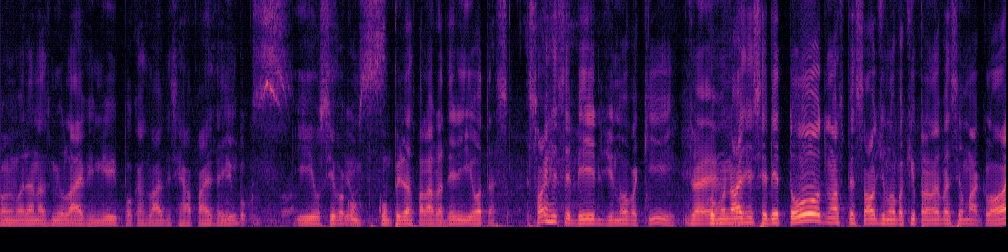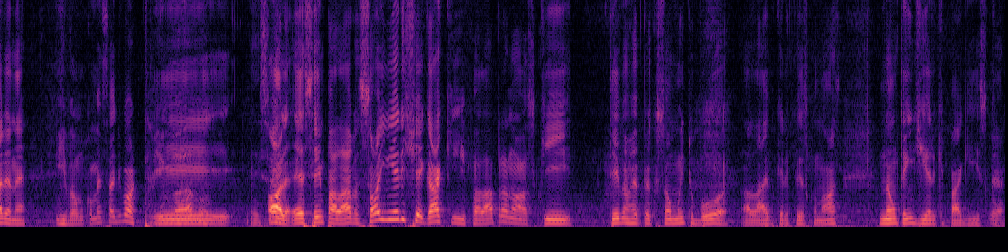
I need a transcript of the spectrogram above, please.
Comemorando as mil lives, mil e poucas lives desse rapaz aí. e poucos. E o Silva cumprir as palavras dele e outras. Só em receber ele de novo aqui, Já é. como nós receber todo o nosso pessoal de novo aqui, pra nós vai ser uma glória, né? E vamos começar de volta. E É isso aí. olha, é sem palavras, só em ele chegar aqui e falar pra nós que teve uma repercussão muito boa a live que ele fez com nós, não tem dinheiro que pague isso, cara.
